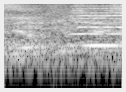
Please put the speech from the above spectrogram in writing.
Yes.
